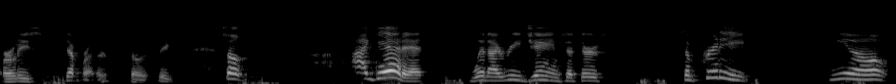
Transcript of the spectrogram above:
or at least stepbrother, so to speak. So I get it when I read James that there's some pretty, you know,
